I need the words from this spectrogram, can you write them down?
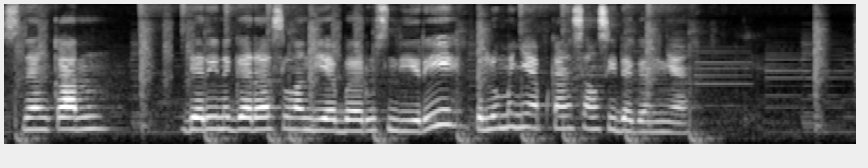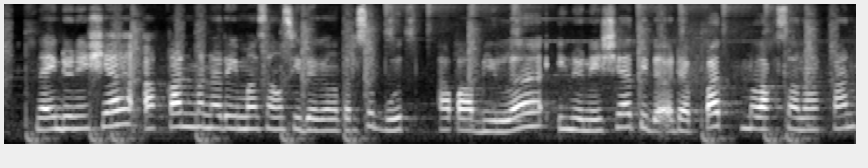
Sedangkan dari negara Selandia Baru sendiri belum menyiapkan sanksi dagangnya. Nah, Indonesia akan menerima sanksi dagang tersebut apabila Indonesia tidak dapat melaksanakan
